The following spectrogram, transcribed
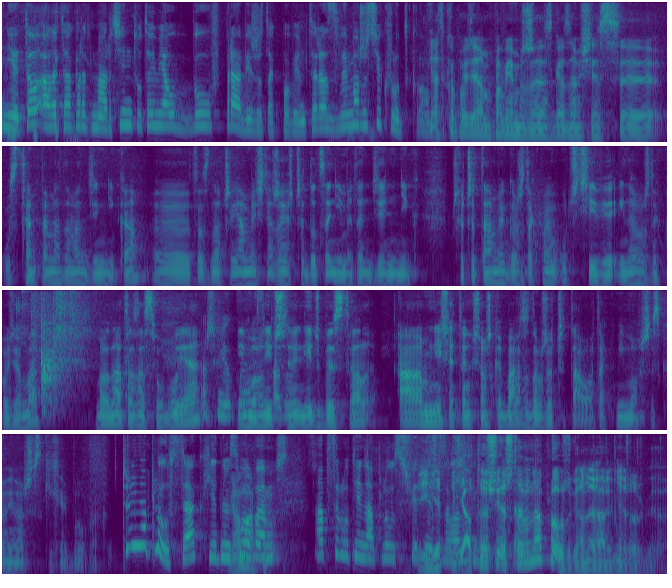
Nie, to, ale to akurat Marcin tutaj miał, był w prawie, że tak powiem. Teraz wy możecie krótko. Ja tylko powiedziałem, powiem, że zgadzam się z y, ustępem na temat dziennika. Y, To znaczy, ja myślę, że jeszcze docenimy ten dziennik, przeczytamy go, że tak powiem, uczciwie i na różnych poziomach, bo na to zasługuje, mimo liczny, liczby stron. A mnie się tę książkę bardzo dobrze czytało, tak mimo wszystko, mimo wszystkich jakby uwag. Czyli na plus, tak? Jednym Ja na słowem, plus. absolutnie na plus. Świetnie, Ja, ja też jestem na plus generalnie rzecz biorąc.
